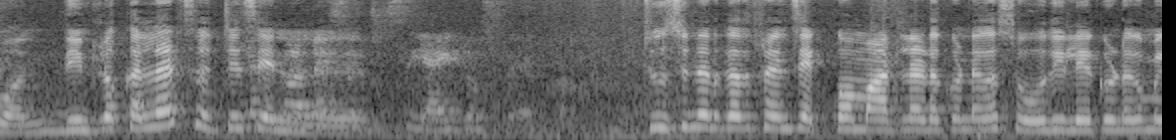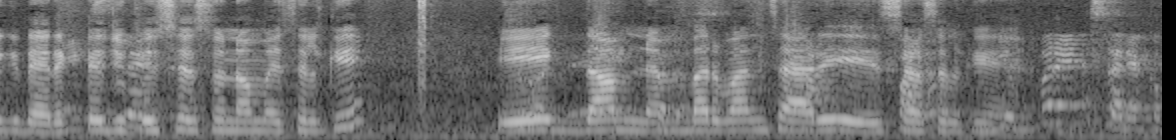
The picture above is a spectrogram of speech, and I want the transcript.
బాగుంది. దీంట్లో కలర్స్ వచ్చేసి ఎన్ని ఉన్నాయి? ఎయిట్ వస్తాయి చూస్తున్నారు కదా ఫ్రెండ్స్ ఎక్కువ మాట్లాడకుండా సోది లేకుండా మీకు డైరెక్టే. చూపించేస్తున్నాం అసలుకి. ఏకదమ్ నెంబర్ వన్ శారీ అసలుకి. ఎవరైనా సరే అక్క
